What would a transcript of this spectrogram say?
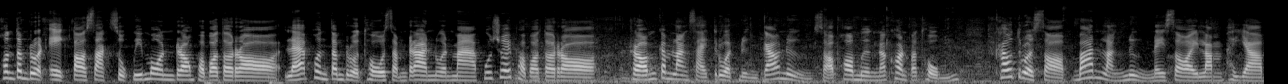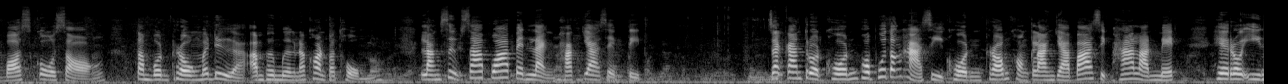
พลตำรวจเอกต่อศักดิ์สุขวิมลรองผบตร และพลตำรวจโทสำราญนวลมาผู้ช่วยผบตร พร้อมกำลังสายตรวจ 191 สพเมืองนครปฐมเข้าตรวจสอบบ้านหลังหนึ่งในซอยลำพญาบอสโก 2 ตำบลโพรงมะเดื่ออำเภอเมืองนครปฐม หลังสืบทราบว่าเป็นแหล่งพักยาเสพติด จากการตรวจค้นพบผู้ต้องหา 4 คน พร้อมของกลางยาบ้า 15 ล้านเม็ด เฮโรอีน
